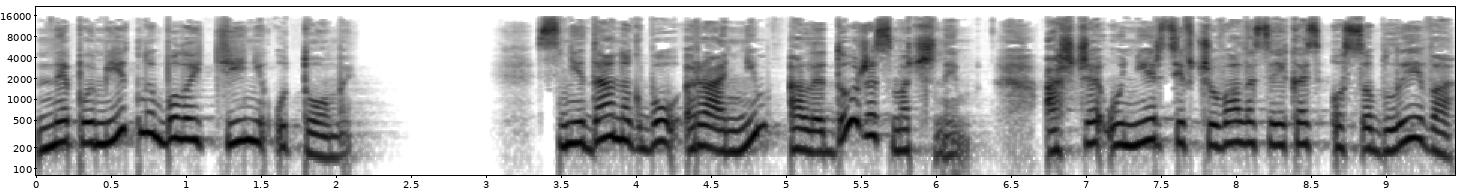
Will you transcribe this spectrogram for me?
непомітно було й тіні утоми. Сніданок був раннім, але дуже смачним. А ще у нірці вчувалася якась особлива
